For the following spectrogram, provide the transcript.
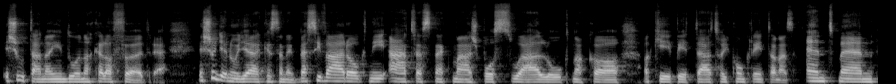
és utána indulnak el a Földre. És ugyanúgy elkezdenek beszivárogni, átvesznek más bosszúállóknak a, a képét, tehát hogy konkrétan az Ant-Man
